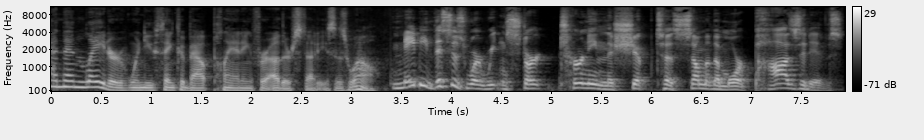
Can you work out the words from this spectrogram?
and then later when you think about planning for other studies as well. Maybe this is where we can start turning the ship to some of the more positives.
